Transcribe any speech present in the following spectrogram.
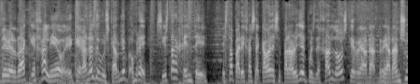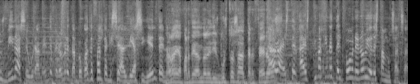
De verdad, qué jaleo, ¿eh? Qué ganas de buscarle. Hombre, si esta gente, esta pareja se acaba de separar, oye, pues dejadlos, que rehará- reharán sus vidas seguramente. Pero hombre, tampoco hace falta que sea al día siguiente, ¿no? No, y aparte dándole disgustos a terceros. Claro, a este, a este- imagínate el pobre novio de esta muchacha.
